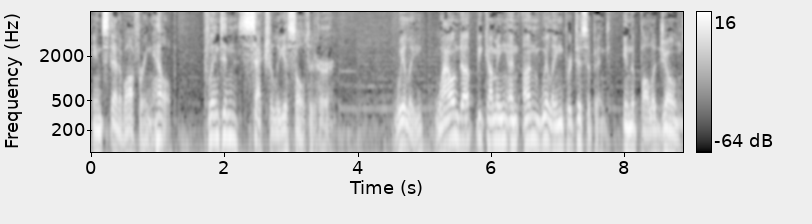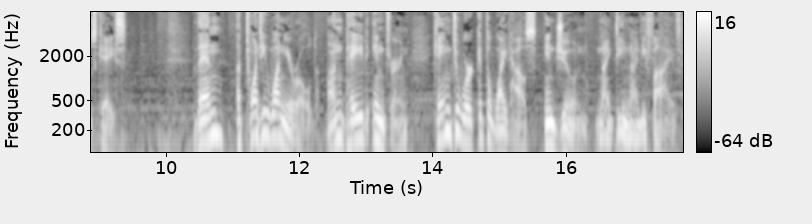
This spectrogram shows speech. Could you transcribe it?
Instead of offering help, Clinton sexually assaulted her. Willey wound up becoming an unwilling participant in the Paula Jones case. Then, a 21 year old unpaid intern came to work at the White House in June 1995.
